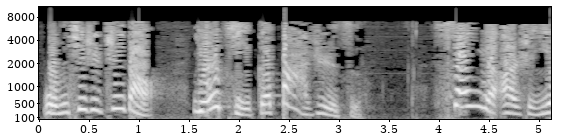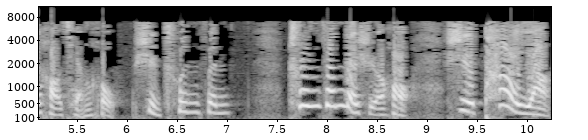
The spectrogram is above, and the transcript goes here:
我们其实知道有几个大日子，三月二十一号前后是春分，春分的时候是太阳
